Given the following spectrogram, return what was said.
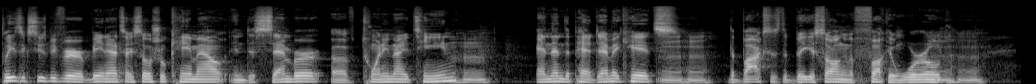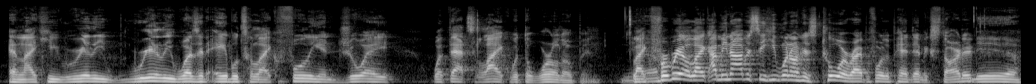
Please Excuse Me for Being Antisocial came out in December of 2019. Mm-hmm. And then the pandemic hits. The box is the biggest song in the fucking world. Mm-hmm. And like he really, really wasn't able to like fully enjoy what that's like with the world open. Like for real, like I mean, obviously he went on his tour right before the pandemic started. Yeah.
